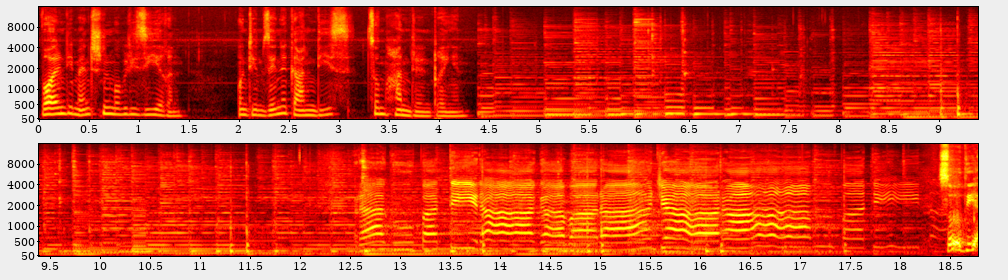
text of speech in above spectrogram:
wollen die Menschen mobilisieren und im Sinne Gandhis zum Handeln bringen. So the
